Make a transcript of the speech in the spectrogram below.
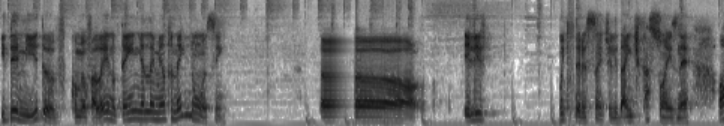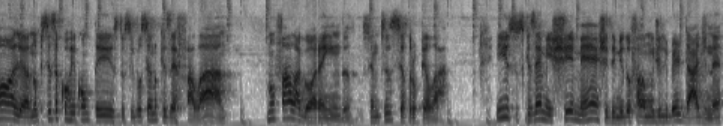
E Demidov, como eu falei, não tem elemento nenhum, assim uh, ele muito interessante, ele dá indicações, né? Olha, não precisa correr com o texto. Se você não quiser falar, não fala agora ainda. Você não precisa se atropelar. Isso, se quiser mexer, mexe. Demido fala muito de liberdade, né?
